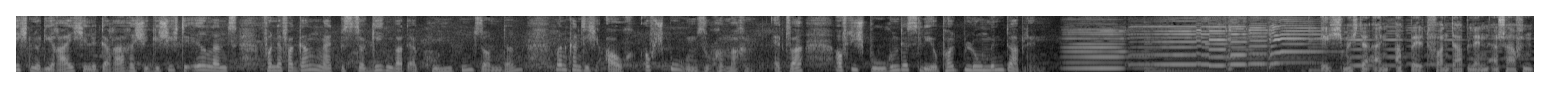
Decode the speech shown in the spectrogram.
nicht nur die reiche literarische Geschichte Irlands von der Vergangenheit bis zur Gegenwart erkunden, sondern man kann sich auch auf Spurensuche machen, etwa auf die Spuren des Leopold Bloom in Dublin. Ich möchte ein Abbild von Dublin erschaffen,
